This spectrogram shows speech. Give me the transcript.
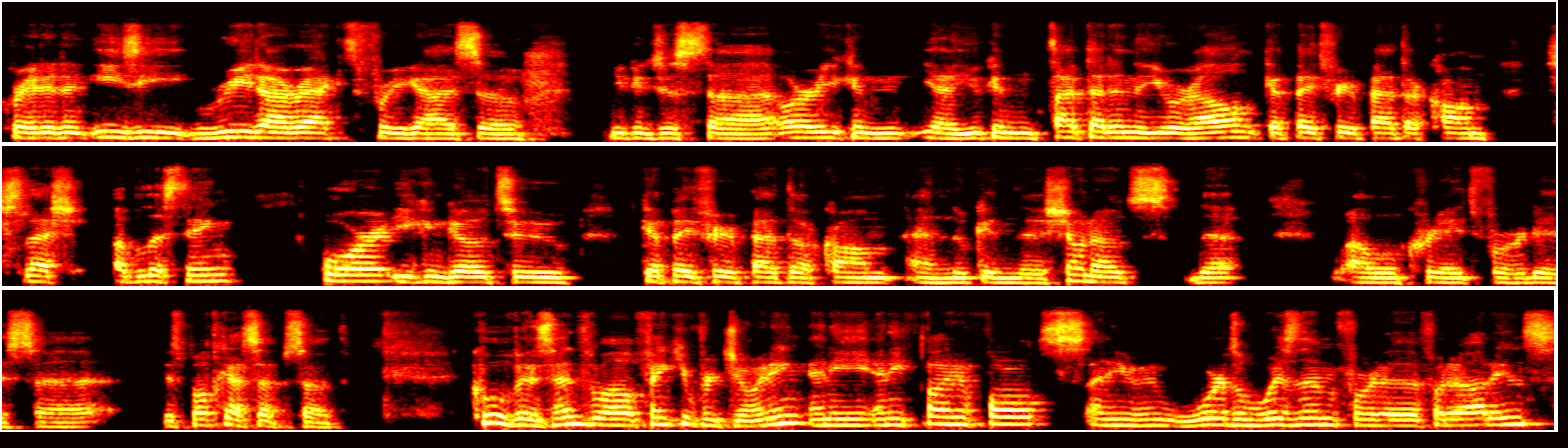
created an easy redirect for you guys. So you can just, uh, or you can, yeah, you can type that in the URL, getpaidforyourpad.com slash uplisting, or you can go to getpaidforyourpad.com and look in the show notes that I will create for this uh, this podcast episode. Cool, Vincent. Well, thank you for joining. Any any final thoughts? Any words of wisdom for the for the audience?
